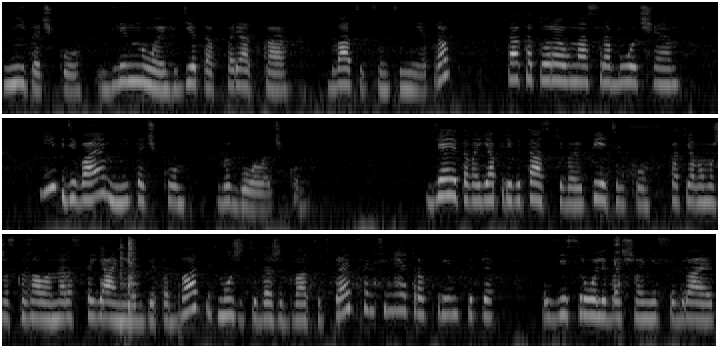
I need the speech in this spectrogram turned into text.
ниточку длиной где-то порядка 20 сантиметров та, которая у нас рабочая, и вдеваем ниточку в иголочку. Для этого я привытаскиваю петельку, как я вам уже сказала, на расстояние где-то 20, можете даже 25 сантиметров, в принципе. Здесь роли большой не сыграет.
